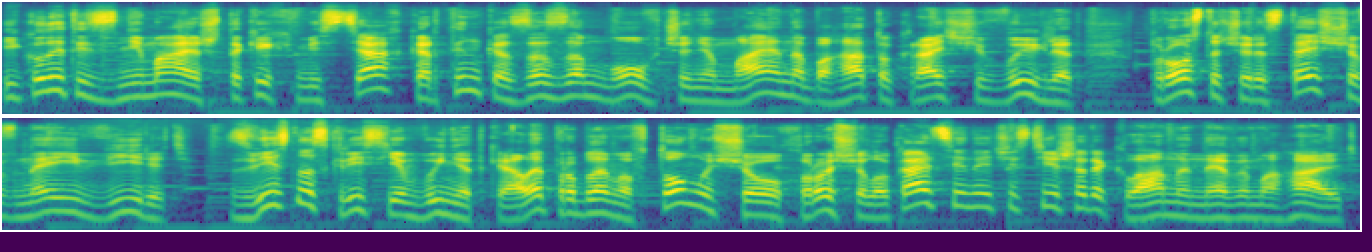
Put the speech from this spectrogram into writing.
І коли ти знімаєш в таких місцях, картинка за замовченням має набагато кращий вигляд, просто через те, що в неї вірять. Звісно, скрізь є винятки, але проблема в тому, що хороші локації найчастіше реклами не вимагають,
